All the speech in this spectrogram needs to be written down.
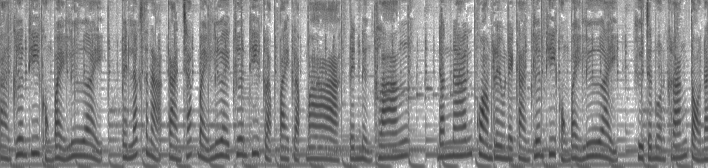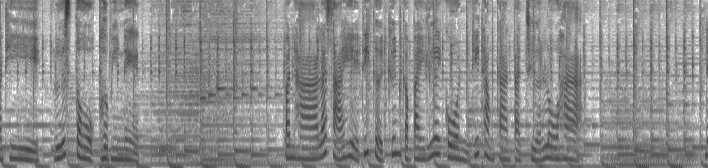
การเคลื่อนที่ของใบเลื่อย เป็นลักษณะการชักใบเลื่อยเคลื่อนที่กลับไปกลับมาเป็นหนึ่งครั้ง ดังนั้นความเร็วในการเคลื่อนที่ของใบเลื่อย คือจำนวนครั้งต่อนาที หรือ stroke per minute ปัญหาและสาเหตุที่เกิดขึ้นกับใบเลื่อยกลที่ทำการตัดเฉือนโลหะ ใน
